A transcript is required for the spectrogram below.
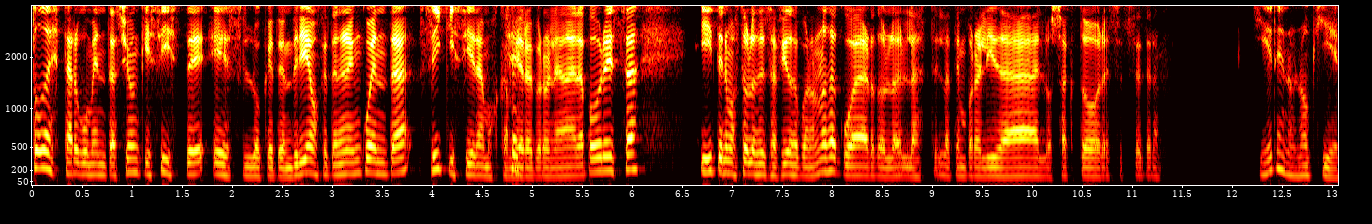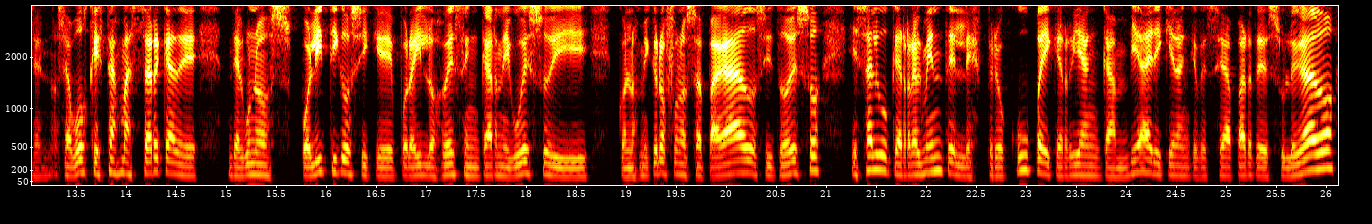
toda esta argumentación que hiciste es lo que tendríamos que tener en cuenta si quisiéramos cambiar el problema de la pobreza y tenemos todos los desafíos de ponernos de acuerdo, la, temporalidad, los actores, etc. ¿Quieren o no quieren? O sea, vos que estás más cerca de, algunos políticos y que por ahí los ves en carne y hueso y con los micrófonos apagados y todo eso, ¿es algo que realmente les preocupa y querrían cambiar y quieran que sea parte de su legado?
